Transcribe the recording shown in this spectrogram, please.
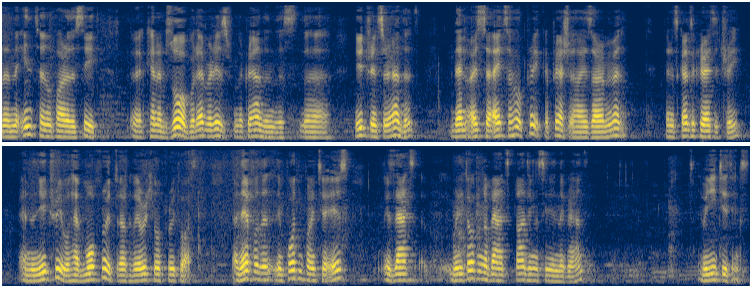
then the internal part of the seed uh, can absorb whatever it is from the ground and this, the nutrients around it. Then then it's going to create a tree, and the new tree will have more fruit than the original fruit was. And therefore, the, the important point here is, is that when you're talking about planting a seed in the ground, we need two things.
